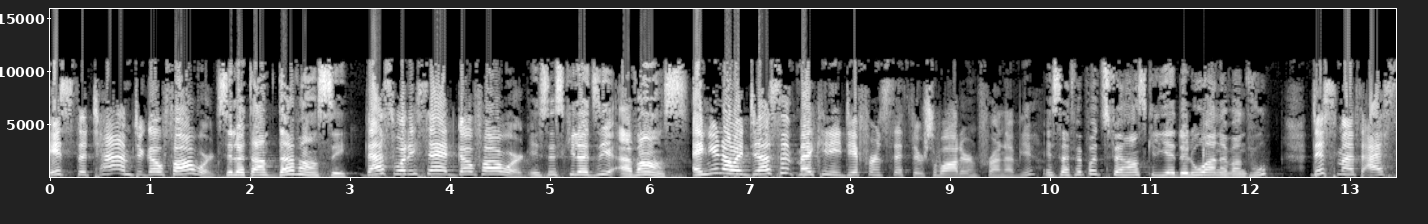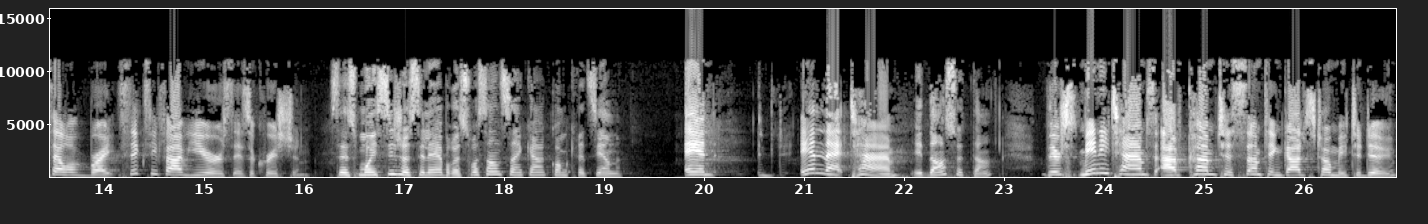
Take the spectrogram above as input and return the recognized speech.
It's the time to go forward. C'est le temps d'avancer. That's what he said, go forward. Et c'est ce qu'il a dit, avance. And you know, it doesn't make any difference that there's water in front of you. Et ça fait pas de différence qu'il y ait de l'eau en avant de vous. This month I celebrate 65 years as a Christian. C'est ce mois-ci, je célèbre 65 ans comme chrétienne. And in that time, Et dans ce temps, there's many times I've come to something God's told me to do,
